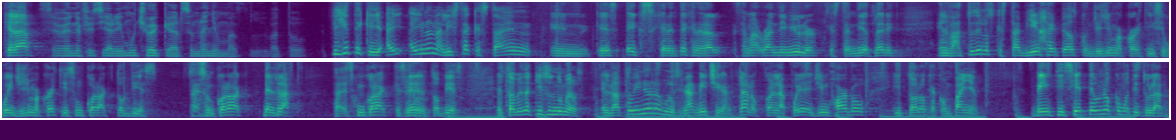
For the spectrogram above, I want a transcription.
quedar. Se beneficiaría mucho de quedarse un año más el vato. Fíjate que hay, hay un analista que está en, en- que es ex gerente general, se llama Randy Mueller, que está en The Athletic. El vato es de los que está bien hypeados con JJ McCarthy. Dice, güey, JJ McCarthy es un quarterback top 10. O sea, es un quarterback del draft. O sea, es un quarterback que se ve en el top 10. Estoy viendo aquí sus números. El vato vino a revolucionar Michigan, claro, con el apoyo de Jim Harbaugh y todo lo que acompaña. 27-1 como titular.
